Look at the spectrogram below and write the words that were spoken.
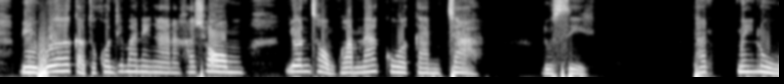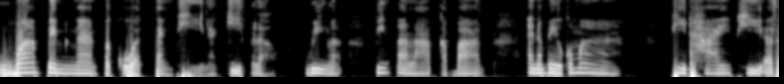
ๆ brewer กับทุกคนที่มาในงานนะคะ ชมยลโฉมความน่ากลัวกันจ้ะดูสิถ้าไม่รู้ว่าเป็นงานประกวดแต่งผีนะกรีดไปแล้ว วิ่งแล้ววิ่งป่าราบกลับบ้านแอนนาเบลก็มา ผีไทยผีอะไร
